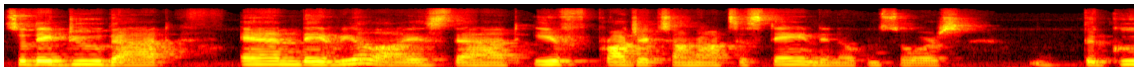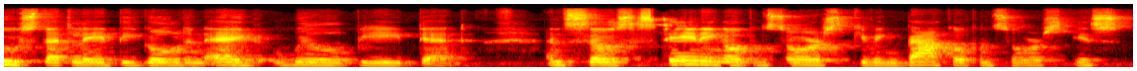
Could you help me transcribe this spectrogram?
So they do that and they realize that if projects are not sustained in open source the goose that laid the golden egg will be dead. And so sustaining open source giving back open source is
